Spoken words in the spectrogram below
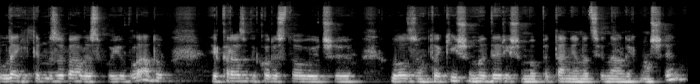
легітимізували свою владу, якраз використовуючи лозунг такий, що ми вирішимо питання національних меншин.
